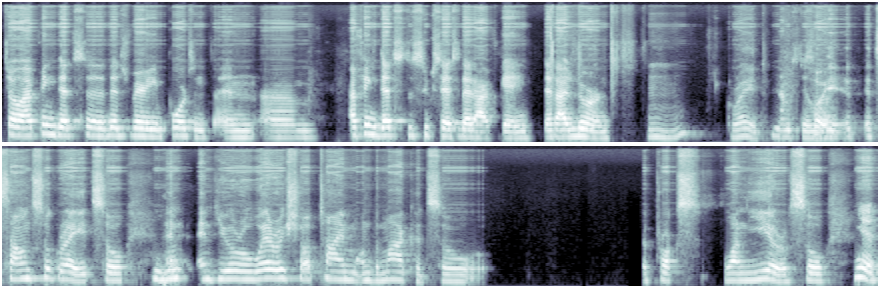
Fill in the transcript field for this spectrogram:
So I think that's uh, that's very important, and um, I think that's the success that I've gained, that I learned. Mm-hmm. Great. so it, it, sounds so great. So mm-hmm. and and you're a very short time on the market, so approx one year. So yeah,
